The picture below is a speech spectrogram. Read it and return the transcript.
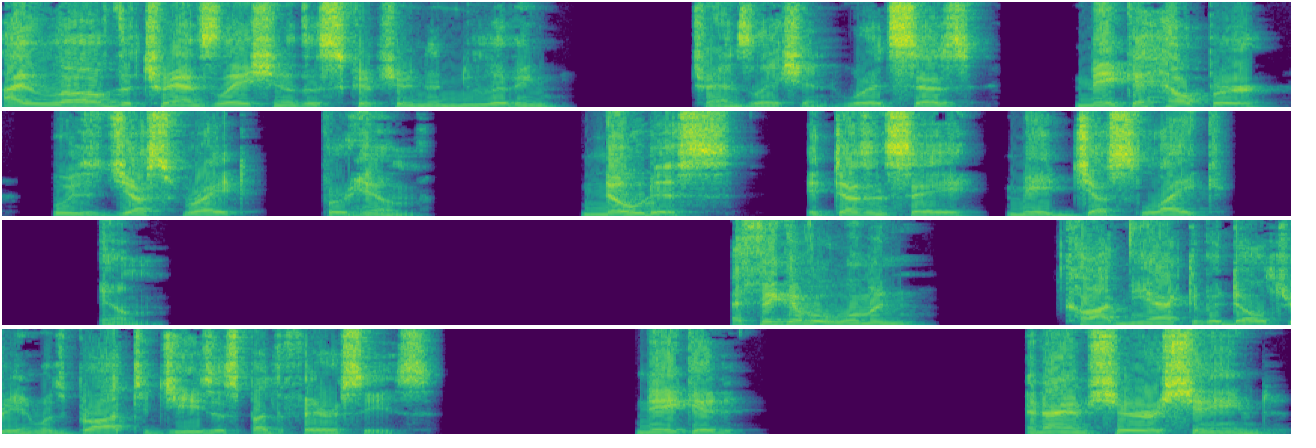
I love the translation of the scripture in the New Living Translation where it says, make a helper who is just right for him. Notice it doesn't say made just like him. I think of a woman caught in the act of adultery and was brought to Jesus by the Pharisees, naked, and I am sure ashamed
